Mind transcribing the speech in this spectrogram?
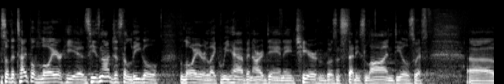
So, the type of lawyer he is, he's not just a legal lawyer like we have in our day and age here who goes and studies law and deals with, uh,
